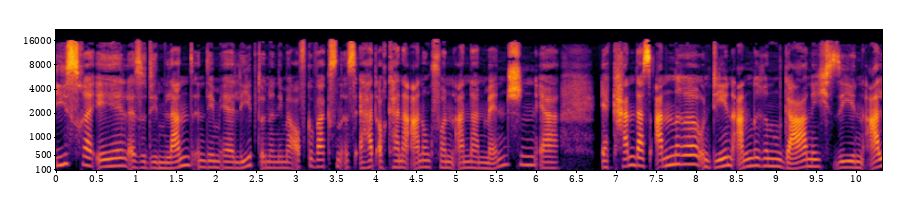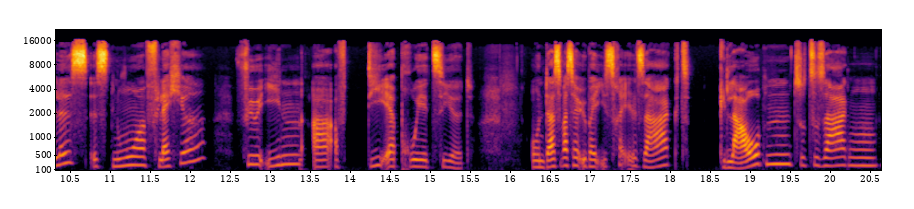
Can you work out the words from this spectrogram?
Israel, also dem Land, in dem er lebt und in dem er aufgewachsen ist. Er hat auch keine Ahnung von anderen Menschen. Er, er kann das andere und den anderen gar nicht sehen. Alles ist nur Fläche für ihn, äh, auf die er projiziert. Und das, was er über Israel sagt, glaubend sozusagen,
